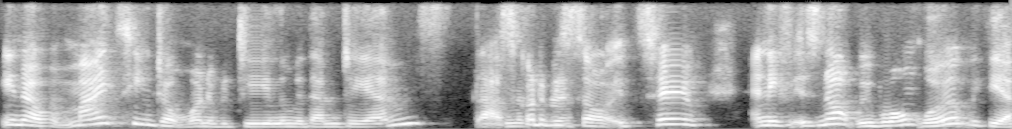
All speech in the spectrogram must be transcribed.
You know, my team don't want to be dealing with them DMs. That's got to be sorted too. And if it's not, we won't work with you.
